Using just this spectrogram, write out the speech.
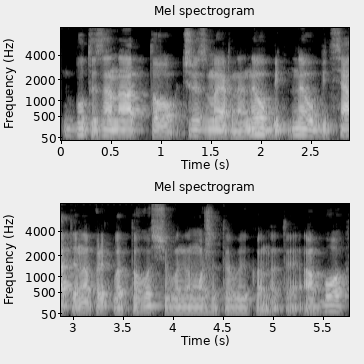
бути занадто чрезмерне, не, обі... не обіцяти, наприклад, того, що ви не можете виконати, або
